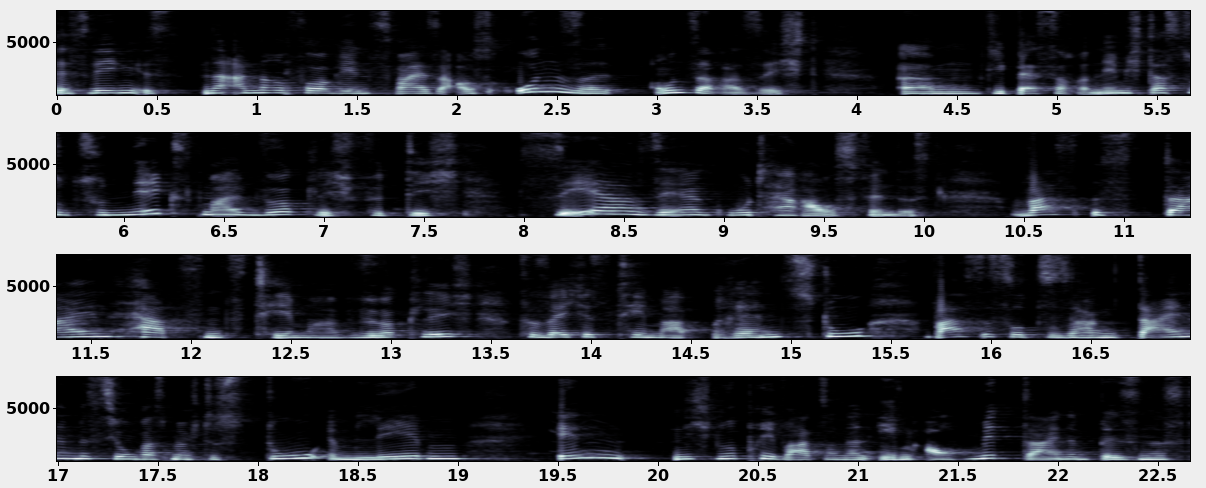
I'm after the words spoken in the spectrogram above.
Deswegen ist eine andere Vorgehensweise aus unserer Sicht ähm, die bessere, nämlich dass du zunächst mal wirklich für dich sehr, sehr gut herausfindest, was ist dein Herzensthema wirklich, für welches Thema brennst du, was ist sozusagen deine Mission, was möchtest du im Leben in nicht nur privat, sondern eben auch mit deinem Business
